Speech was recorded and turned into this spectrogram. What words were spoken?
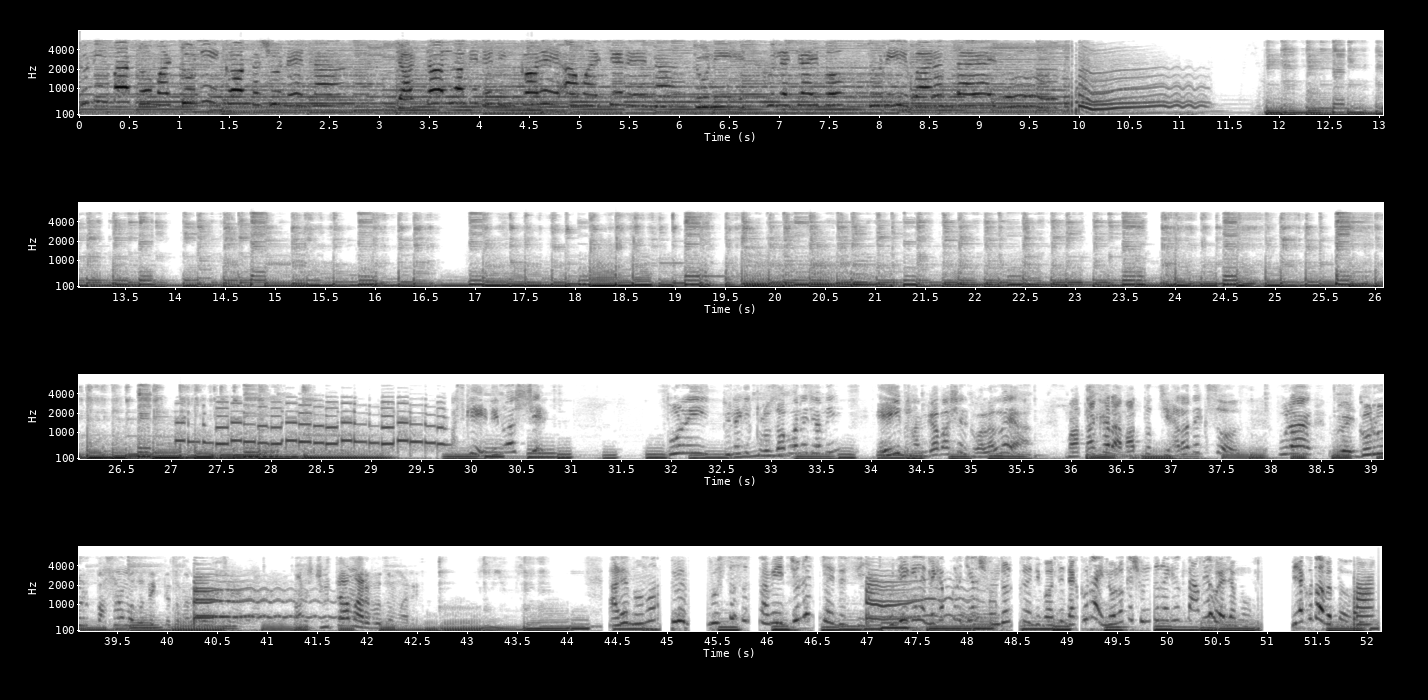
টুনি মা তোমার টুনি কথা শুনে না। যার লাগে করে আমার যে আসছে? তুই নাকি ক্লোজ আপ যাবি? এই ভাঙ্গা বাসের গলা লয়া, মাথা খারাপ, আর তোর চেহারা দেখছ পুরা গরুর পাশার মতো দেখতে তোমার মানুষ জুতা মারবো তোমার। আরে মামা, তুমি বুঝতেছো আমি এর জন্যই চাইতেছি। গেলে মেকআপ করে সুন্দর করে দিব। দেখো না, এই নোলকে সুন্দর তো আমিও হয়ে যাব। বিয়ে করতে হবে তো?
